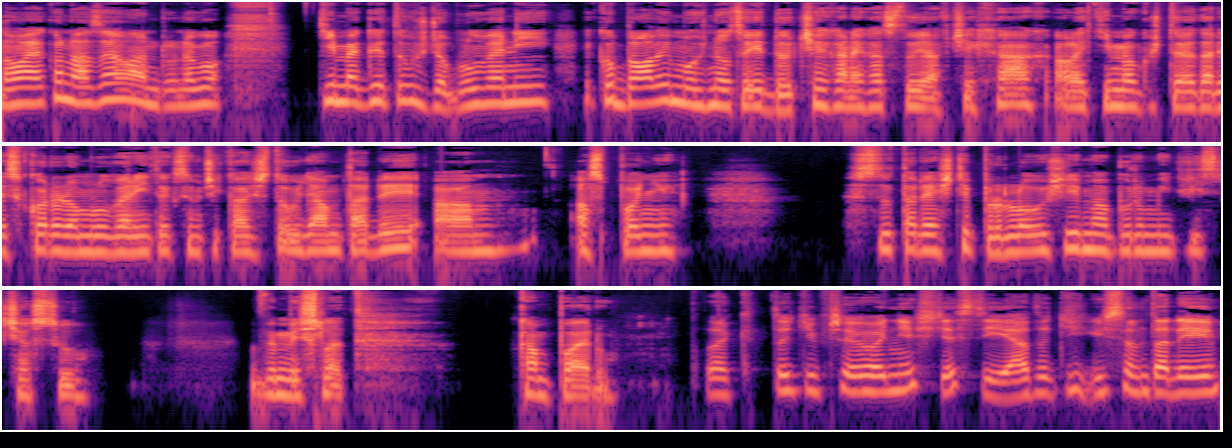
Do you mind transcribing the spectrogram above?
No, jako na Zélandu, nebo tím, jak je to už domluvený, jako byla by možnost jít do Čech a nechat to dělat v Čechách, ale tím, jak už to je tady skoro domluvený, tak jsem říkal, že to udělám tady a aspoň si to tady ještě prodloužím a budu mít víc času vymyslet, kam pojedu tak to ti přeju hodně štěstí. Já totiž, když jsem tady,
